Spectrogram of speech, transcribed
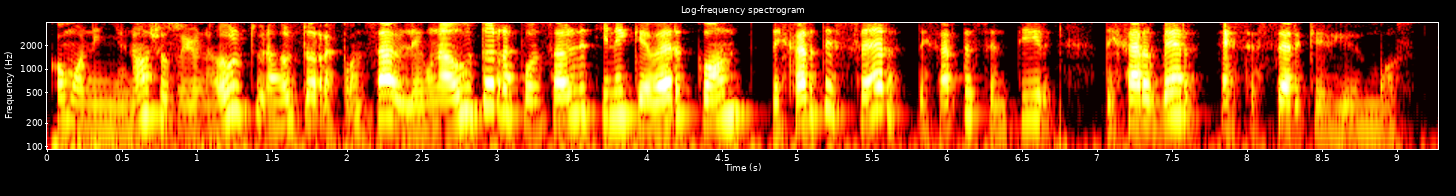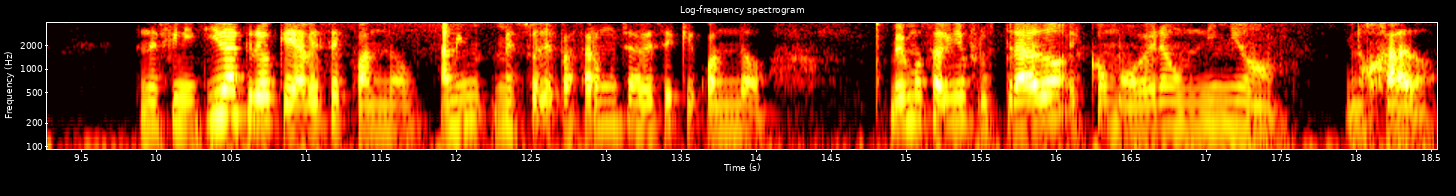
¿cómo niño? No, yo soy un adulto, un adulto responsable. Un adulto responsable tiene que ver con dejarte ser, dejarte sentir, dejar ver a ese ser que vive en vos. En definitiva, creo que a veces cuando, a mí me suele pasar muchas veces que cuando vemos a alguien frustrado es como ver a un niño enojado,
